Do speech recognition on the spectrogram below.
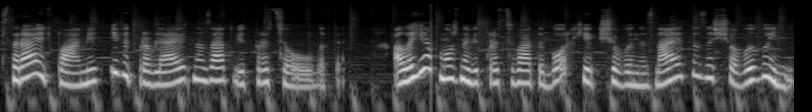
стирають пам'ять і відправляють назад відпрацьовувати. Але як можна відпрацювати борг, якщо ви не знаєте, за що ви винні?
